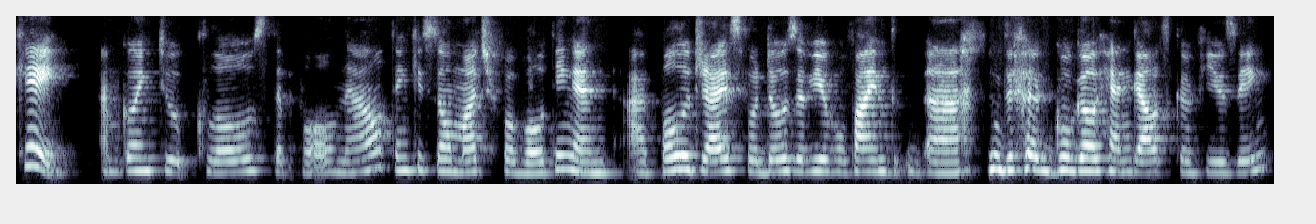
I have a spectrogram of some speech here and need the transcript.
Okay, I'm going to close the poll now. Thank you so much for voting. And I apologize for those of you who find uh, the Google Hangouts confusing.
